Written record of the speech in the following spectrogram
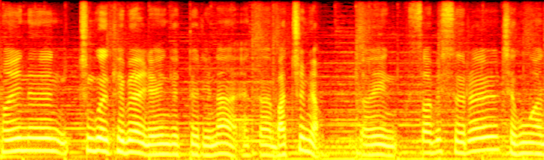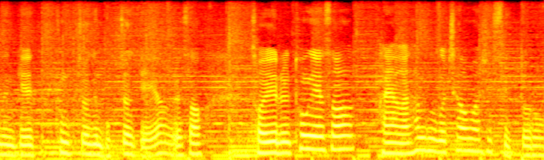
저희는 중국의 개별 여행객들이나 약간 맞춤형 여행 서비스를 제공하는 게 궁극적인 목적이에요. 그래서 저희를 통해서 다양한 한국을 체험하실 수 있도록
